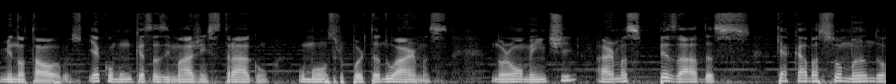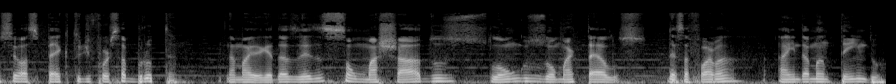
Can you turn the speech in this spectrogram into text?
minotauros. E é comum que essas imagens tragam o monstro portando armas, normalmente armas pesadas, que acaba somando ao seu aspecto de força bruta na maioria das vezes, são machados longos ou martelos. Dessa forma, ainda mantendo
